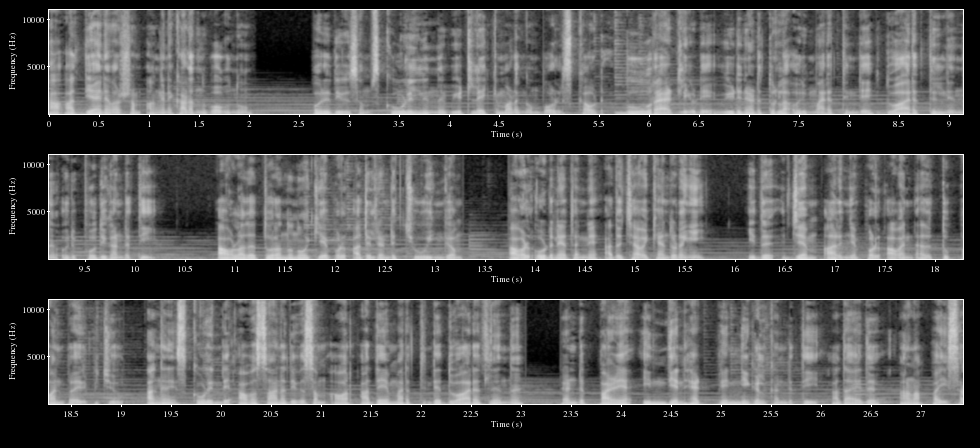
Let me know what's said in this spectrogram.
ആ അധ്യയന വർഷം അങ്ങനെ കടന്നു പോകുന്നു ഒരു ദിവസം സ്കൂളിൽ നിന്ന് വീട്ടിലേക്ക് മടങ്ങുമ്പോൾ സ്കൗട്ട് ബൂ റാഡ്ലിയുടെ വീടിനടുത്തുള്ള ഒരു മരത്തിന്റെ ദ്വാരത്തിൽ നിന്ന് ഒരു പൊതി കണ്ടെത്തി. അവൾ അത് തുറന്നു നോക്കിയപ്പോൾ അതിൽ രണ്ട് ചൂയിങ്കം അവൾ ഉടനെ തന്നെ അത് ചവയ്ക്കാൻ തുടങ്ങി. ഇത് ജെം അറിഞ്ഞപ്പോൾ അവൻ അത് തുപ്പാൻ പ്രേരിപ്പിച്ചു. അങ്ങനെ സ്കൂളിന്റെ അവസാന ദിവസം അവർ അതേ മരത്തിന്റെ ദ്വാരത്തിൽ നിന്ന് രണ്ട് പഴയ ഇന്ത്യൻ ഹെഡ് പെന്നികൾ കണ്ടെത്തി അതായത് അണപ്പൈസ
